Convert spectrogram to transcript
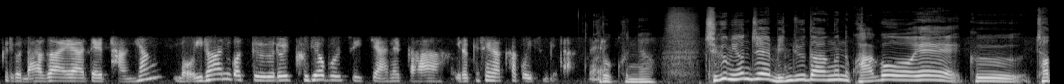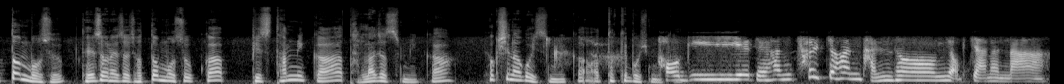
그리고 나가야 될 방향 뭐 이러한 것들을 그려볼 수 있지 않을까 이렇게 생각하고 있습니다. 네. 그렇군요. 지금 현재 민주당은 과거에 그 졌던 모습, 대선에서 졌던 모습과 비슷합니까? 달라졌습니까? 혁신하고 있습니까? 어떻게 보십니까? 거기에 대한 철저한 반성이 없지 않았나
